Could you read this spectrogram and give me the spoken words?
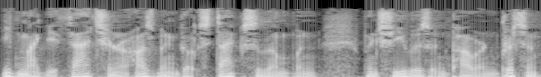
Even Maggie Thatcher and her husband got stacks of them when, when she was in power in Britain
